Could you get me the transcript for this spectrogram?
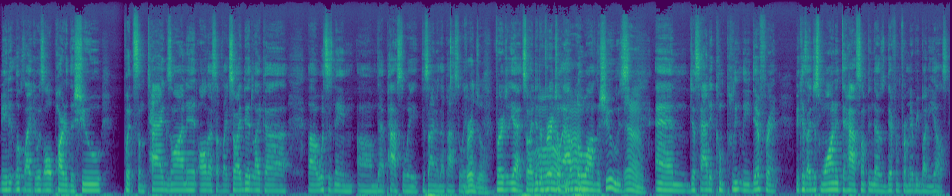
made it look like it was all part of the shoe, put some tags on it, all that stuff. Like so, I did like a. Uh, what's his name? Um, that passed away, designer that passed away. Virgil. Virgil, yeah. So I did a Oh, Virgil man. Abloh on the shoes, Yeah. and just had it completely different because I just wanted to have something that was different from everybody else.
